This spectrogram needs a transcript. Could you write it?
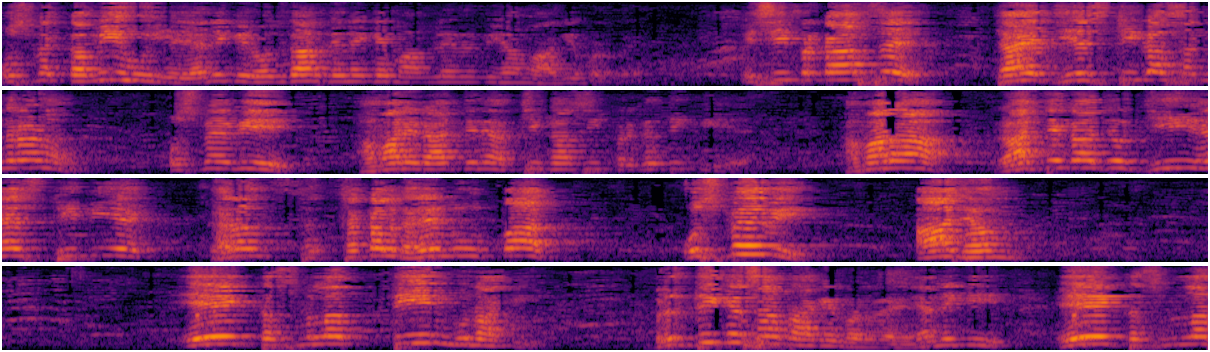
उसमें कमी हुई है, यानी कि रोज़गार देने के मामले में भी हम आगे बढ़ रहे हैं। इसी प्रकार से, चाहे जीएसटी का संग्रहण हो, उसमें भी हमारे राज्य ने अच्छी खासी प्रगति की है। हमारा राज्य का जो जीएसडीपी है, घरल, सकल घरेलू उत्पाद, उसमें भी आज हम एक दशमलव तीन गुना की वृद्धि के साथ आगे बढ़ रहे हैं। यानी कि एक दशमलव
